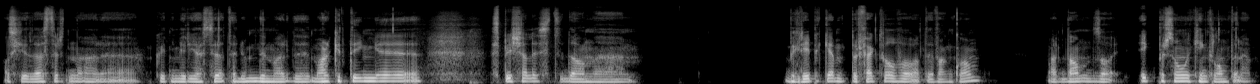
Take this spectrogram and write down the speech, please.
als je luistert naar, ik weet niet meer juist hoe dat noemde, maar de marketing specialist, dan uh, begreep ik hem perfect wel van wat hij van kwam. Maar dan zou ik persoonlijk geen klanten hebben.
